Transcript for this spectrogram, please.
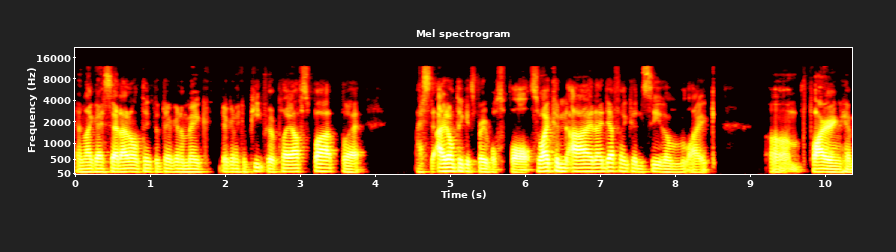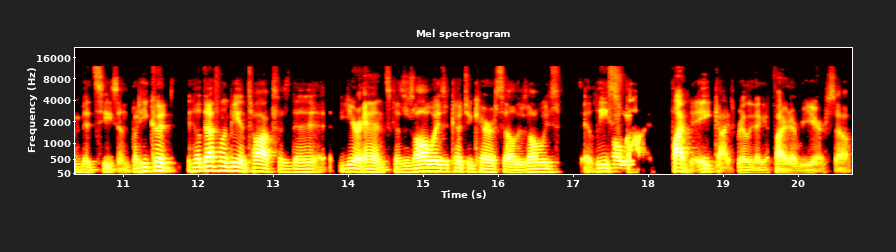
And like I said, I don't think that they're going to make they're going to compete for a playoff spot, but I st- I don't think it's Vrabel's fault. So I couldn't I and I definitely couldn't see them like um firing him midseason. But he could he'll definitely be in talks as the year ends because there's always a coaching carousel. There's always at least always. five five to eight guys really that get fired every year. So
